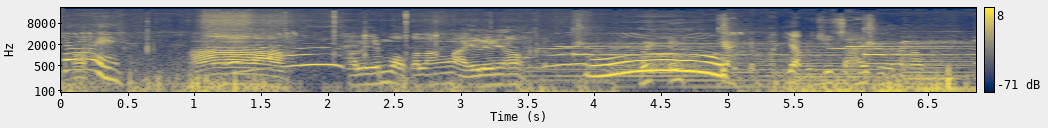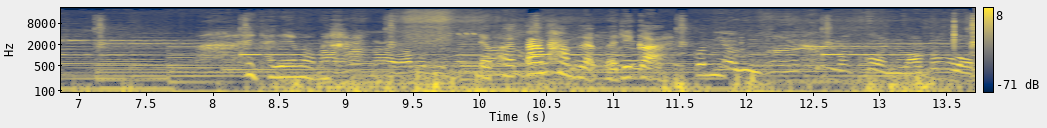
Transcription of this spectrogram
ใช่ อ่า ทะเลหมอกกำลังไหลเลยเนี่ยเอาโอ้เฮ้ยเอ้ยอย่าอย่าอย่าไปชิดซ้ายเกินนะครับ เห็นทะเลหมอกไหมนั่งคะนั่งได้นะบนนี้เดี๋ยวพอตั้งทำแบบไว้ดีกว่า ก็เนี่ยดูทางขึ้นมาก่อนเราต้องหลบ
